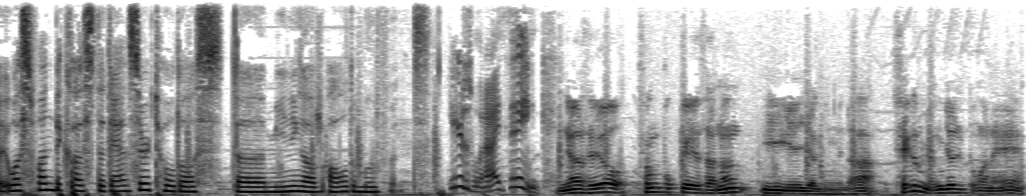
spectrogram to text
It was fun because the dancer told us the meaning of all the movements. Here's what I think. 안녕하세요. 성북구에 사는 이예정입니다. 최근 명절 동안에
